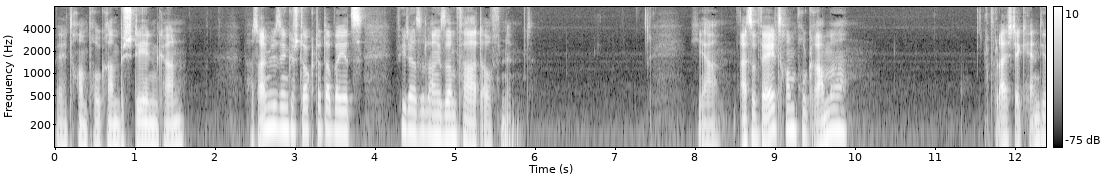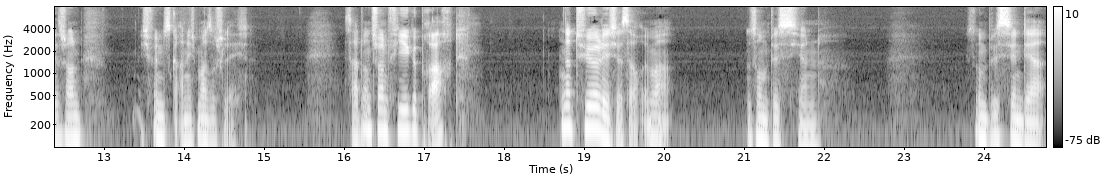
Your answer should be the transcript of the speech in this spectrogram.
Weltraumprogramm bestehen kann, was ein bisschen gestockt hat, aber jetzt wieder so langsam Fahrt aufnimmt. Ja, also Weltraumprogramme, vielleicht erkennt ihr es schon, ich finde es gar nicht mal so schlecht. Es hat uns schon viel gebracht. Natürlich ist auch immer so ein bisschen so ein bisschen der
